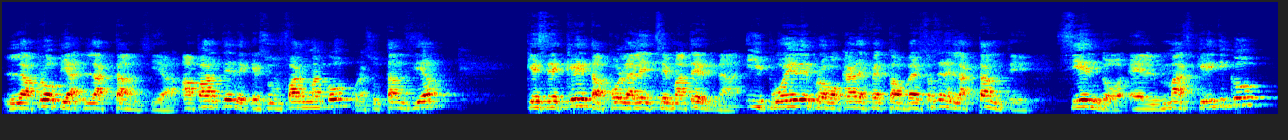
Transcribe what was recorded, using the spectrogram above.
la propia lactancia, aparte de que es un fármaco, una sustancia que se excreta por la leche materna y puede provocar efectos adversos en el lactante, siendo el más crítico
